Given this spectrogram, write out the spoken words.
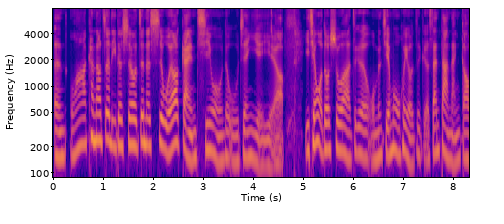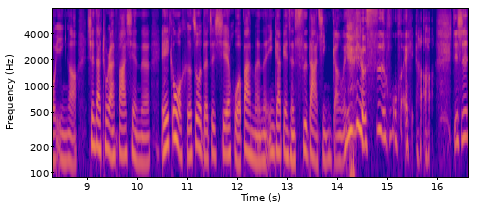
恩哇！看到这里的时候，真的是我要感激我们的吴真爷爷啊！以前我都说啊，这个我们节目会有这个三大男高音啊，现在突然发现呢，诶，跟我合作的这些伙伴们呢，应该变成四大金刚了，因为有四位啊。其实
